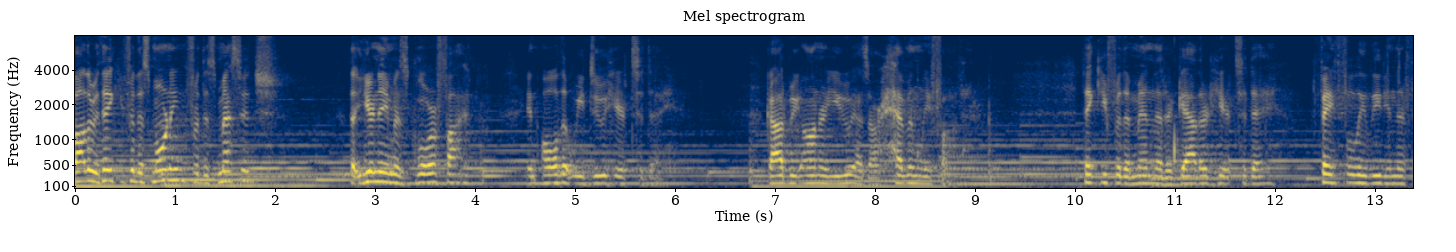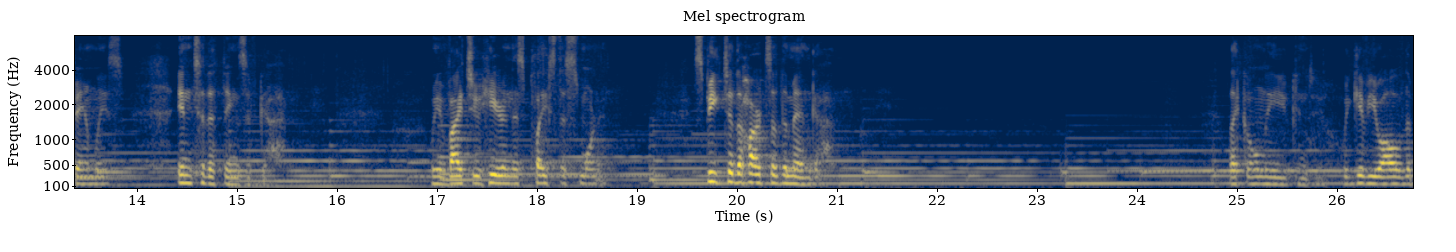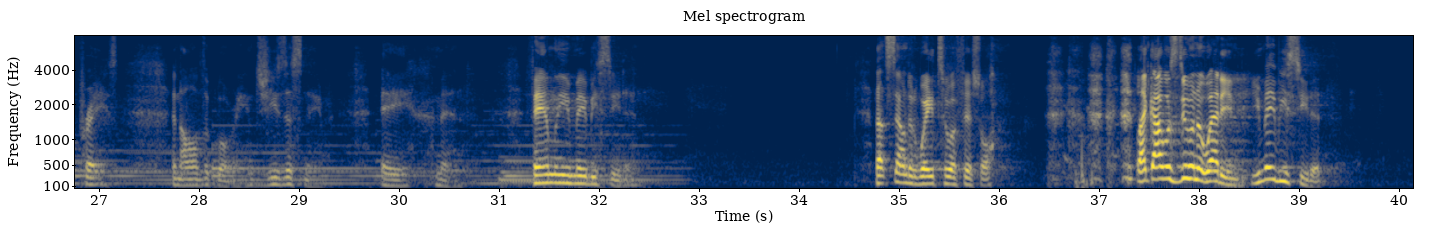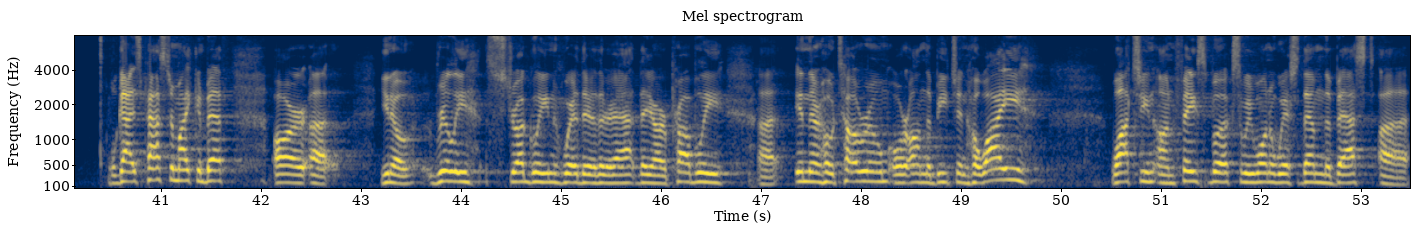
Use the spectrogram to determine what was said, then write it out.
Father, we thank you for this morning, for this message, that your name is glorified in all that we do here today. God, we honor you as our heavenly Father. Thank you for the men that are gathered here today, faithfully leading their families into the things of God. We invite you here in this place this morning. Speak to the hearts of the men, God, like only you can do. We give you all of the praise and all of the glory. In Jesus' name, amen. Family, you may be seated. That sounded way too official. like I was doing a wedding. You may be seated. Well, guys, Pastor Mike and Beth are. Uh, you know, really struggling where they're, they're at. They are probably uh, in their hotel room or on the beach in Hawaii, watching on Facebook. So we want to wish them the best. Uh,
